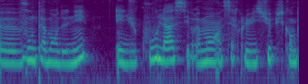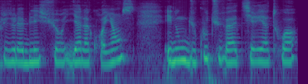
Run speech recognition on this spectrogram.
euh, vont t'abandonner. Et du coup là c'est vraiment un cercle vicieux puisqu'en plus de la blessure il y a la croyance. Et donc du coup tu vas attirer à toi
